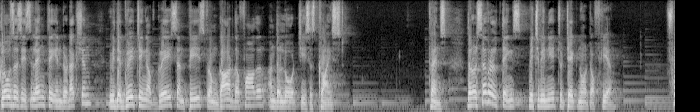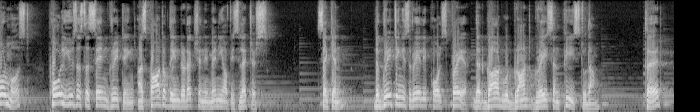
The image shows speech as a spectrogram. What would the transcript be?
closes his lengthy introduction with a greeting of grace and peace from God the Father and the Lord Jesus Christ. Friends, there are several things which we need to take note of here. Foremost, Paul uses the same greeting as part of the introduction in many of his letters. Second, the greeting is really Paul's prayer that God would grant grace and peace to them. Third,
